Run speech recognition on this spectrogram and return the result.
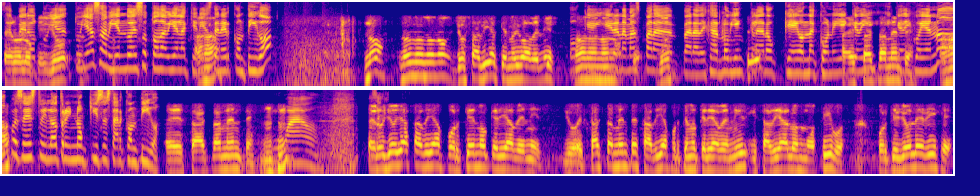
Pero Pero lo que tú, yo... ya, tú ya sabiendo eso, ¿todavía la querías Ajá. tener contigo? No, no, no, no, no. Yo sabía que no iba a venir. Ok, no, no, era nada más para, Yo- para dejarlo bien claro qué onda con ella y que, dijo ella, no, Ajá. pues esto y lo otro y no quiso estar contigo. Exactamente. Wow. Pero yo ya sabía por qué no quería venir. Yo exactamente sabía por qué no quería venir y sabía los motivos. Porque yo le dije,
